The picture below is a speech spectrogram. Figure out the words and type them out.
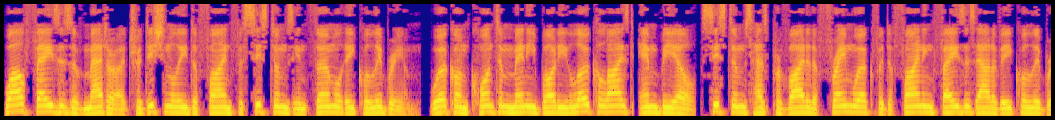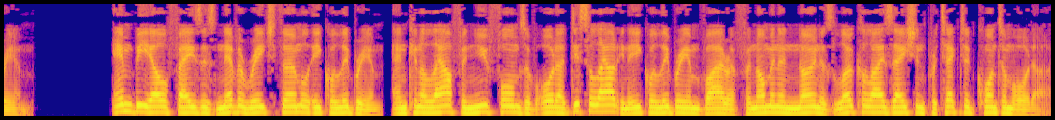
While phases of matter are traditionally defined for systems in thermal equilibrium, work on quantum many-body localized MBL systems has provided a framework for defining phases out of equilibrium. MBL phases never reach thermal equilibrium, and can allow for new forms of order disallowed in equilibrium via a phenomenon known as localization-protected quantum order.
